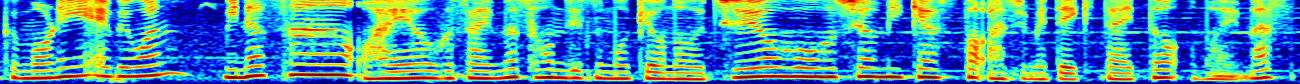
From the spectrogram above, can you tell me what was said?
Good morning everyone. 皆さんおはようございます。本日も今日の宇宙予報星読みキャスト始めていきたいと思います、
